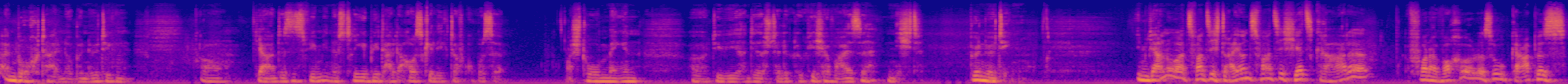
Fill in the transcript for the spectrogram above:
einen Bruchteil nur benötigen. Äh, ja, das ist wie im Industriegebiet halt ausgelegt auf große Strommengen, die wir an dieser Stelle glücklicherweise nicht benötigen. Im Januar 2023, jetzt gerade vor einer Woche oder so, gab es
